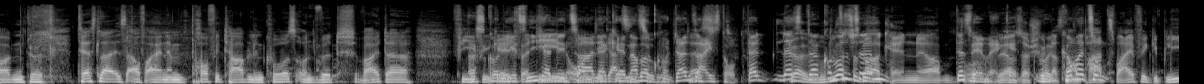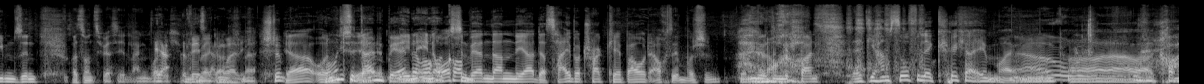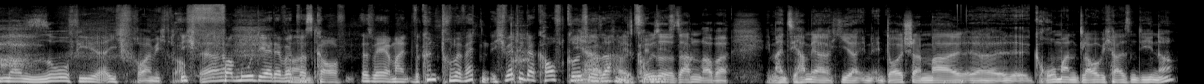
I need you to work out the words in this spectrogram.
Tesla ist auf einem profitablen Kurs und wird weiter viel, Das viel konnte Geld ich jetzt nicht verdienen. an den Zahlen erkennen, aber Zukunft. gut, dann sei es drum. Dann, lass, ja, da du wirst es einem- erkennen, ja. Das Wäre sehr erkennen. schön, Gut, dass noch kommen ein paar Zweifel geblieben sind, weil sonst wäre es hier langweilig. Ja, nicht langweilig. Stimmt. Ja, und nicht ja, Bären in, in kommen? werden dann ja der Cybertruck gebaut, auch schon gespannt. Äh, Die haben so viele Köcher im ja, kommt noch so viel. Ich freue mich drauf. Ich ja. vermute ja, der wird was kaufen. Das wäre ja mein. Wir können drüber wetten. Ich wette, der kauft größere ja, Sachen jetzt. größere demnächst. Sachen, aber ich meine, sie haben ja hier in, in Deutschland mal äh, Grohmann, glaube ich, heißen die, ne?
